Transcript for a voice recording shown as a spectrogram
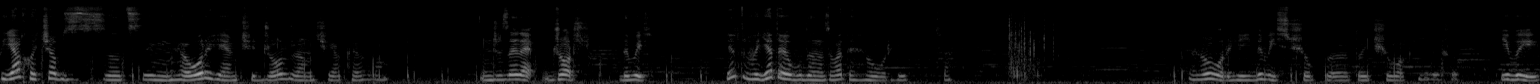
Я хоча б з цим Георгієм чи Джорджем, чи як його там. Він же зайде. Джордж, дивись. Я тебе, я тебе буду називати Георгій. Все. Георгій, дивись, щоб е, той чувак не вийшов. І ви,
